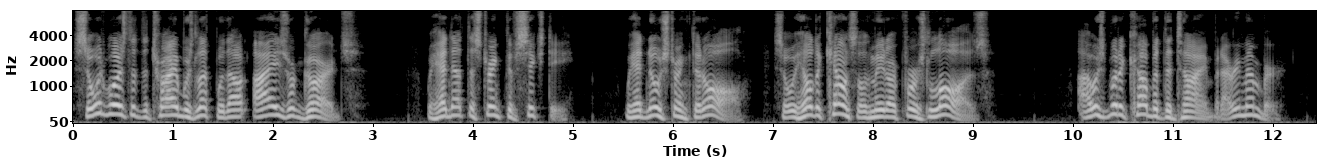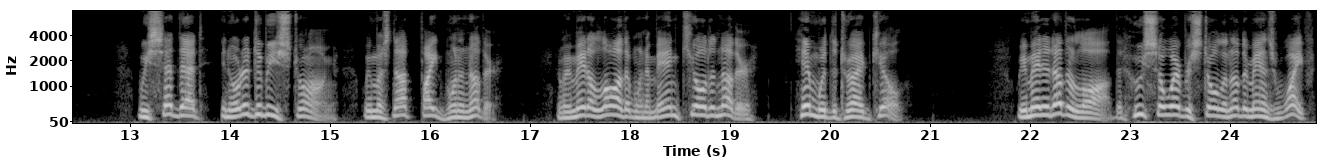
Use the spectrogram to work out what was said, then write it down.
So it was that the tribe was left without eyes or guards. We had not the strength of sixty. We had no strength at all. So we held a council and made our first laws. I was but a cub at the time, but I remember. We said that, in order to be strong, we must not fight one another, and we made a law that when a man killed another, him would the tribe kill. We made another law that whosoever stole another man's wife,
